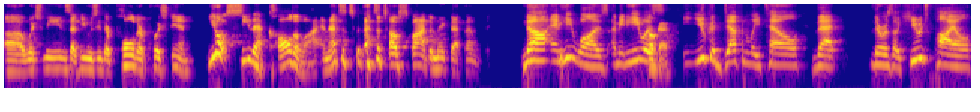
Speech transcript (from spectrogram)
uh, which means that he was either pulled or pushed in. You don't see that called a lot, and that's a that's a tough spot to make that penalty. No, and he was. I mean, he was. Okay. You could definitely tell that there was a huge pile,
